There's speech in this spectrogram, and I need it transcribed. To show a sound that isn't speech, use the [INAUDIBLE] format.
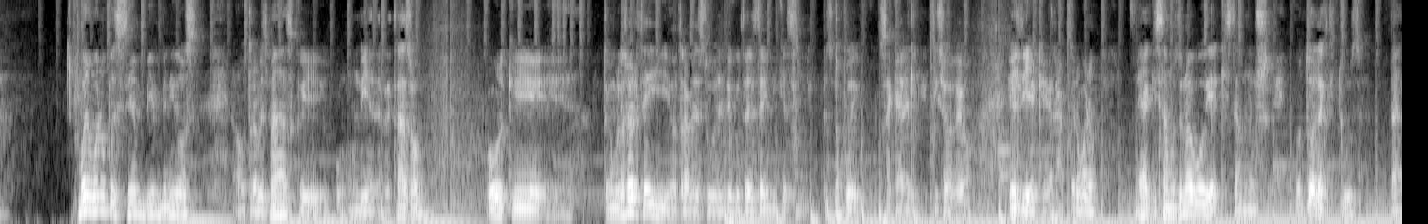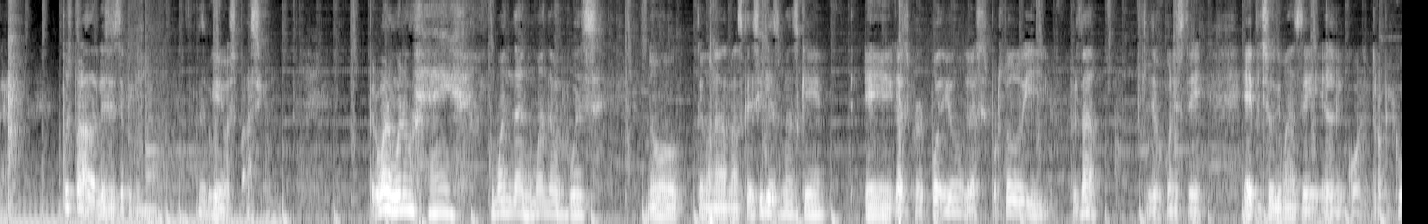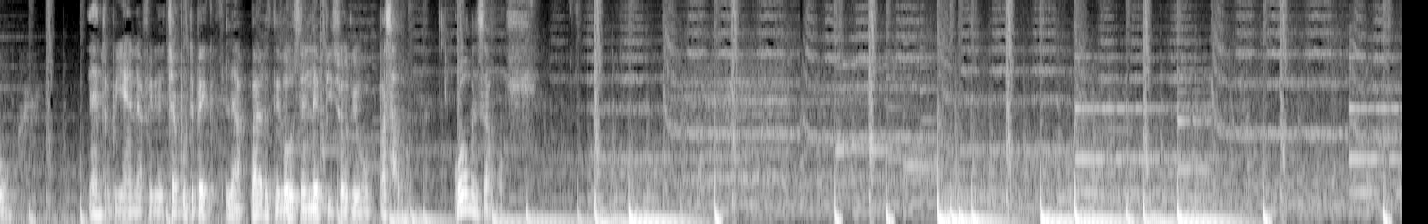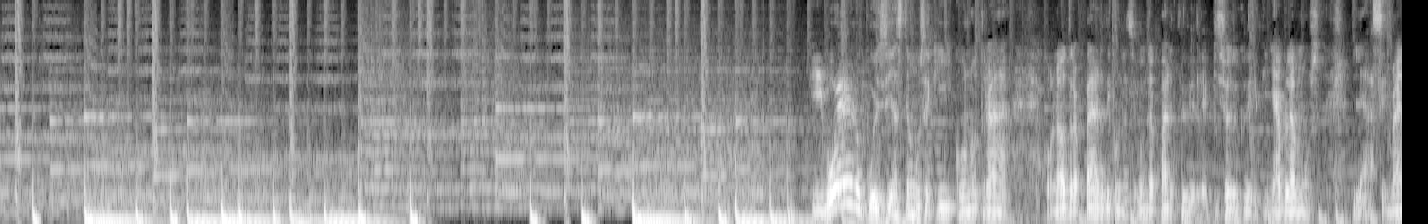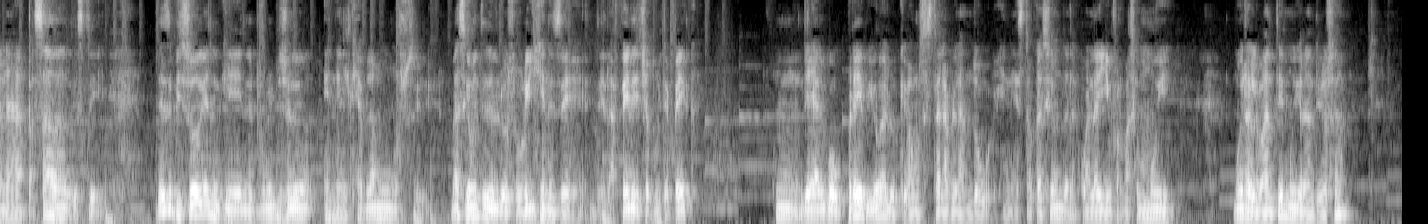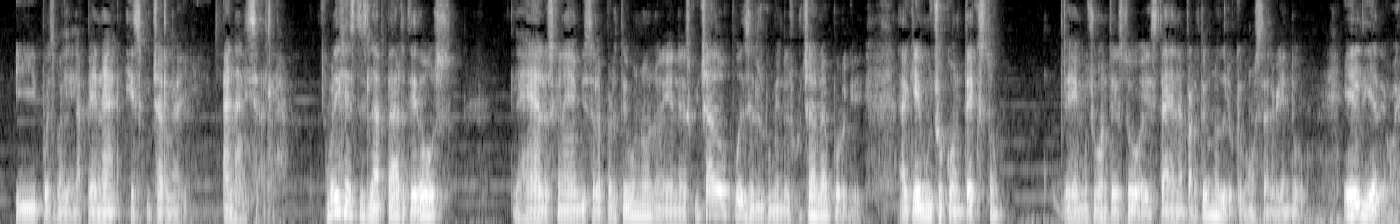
Bueno, bueno, pues sean bienvenidos a otra vez más con un día de retraso porque tengo la suerte y otra vez tuve dificultades técnicas y pues no pude sacar el episodio el día que era. Pero bueno, aquí estamos de nuevo y aquí estamos eh, con toda la actitud para pues para darles este pequeño este pequeño espacio. Pero bueno, bueno, ¿cómo andan? ¿Cómo andan? Pues no tengo nada más que decirles, más que eh, gracias por el podio, gracias por todo y pues nada, les dejo con este episodio más de El Rincón Entrópico, la entropía en la feria de Chapultepec, la parte 2 del episodio pasado. Comenzamos. Bueno, pues ya estamos aquí con otra con la otra parte, con la segunda parte del episodio del que ya hablamos la semana pasada de este, este episodio en el que en el primer episodio en el que hablamos eh, básicamente de los orígenes de, de, la feria de Chapultepec, mm, de algo previo a lo que vamos a estar hablando en esta ocasión, de la cual hay información muy muy relevante, muy grandiosa y pues vale la pena escucharla y analizarla. Como dije, esta es la parte 2. A los que no hayan visto la parte 1, no hayan escuchado, pues les recomiendo escucharla porque aquí hay mucho contexto. Eh, mucho contexto está en la parte 1 de lo que vamos a estar viendo el día de hoy.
